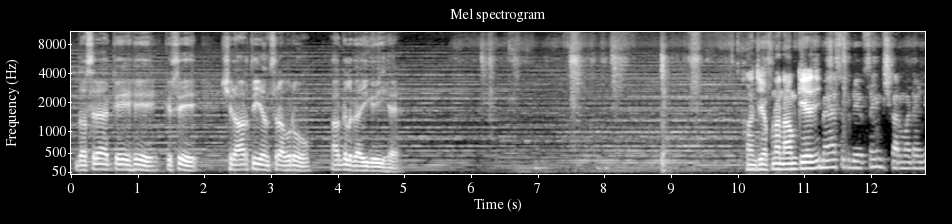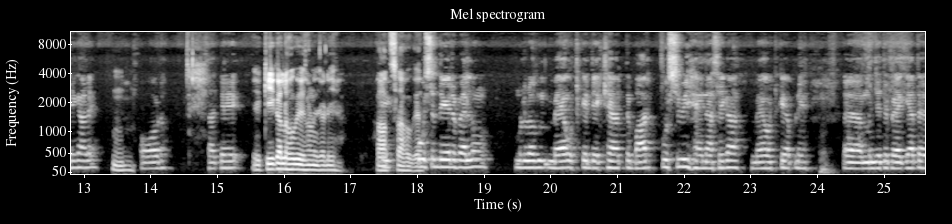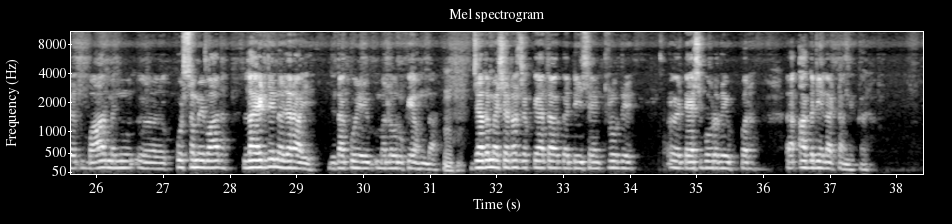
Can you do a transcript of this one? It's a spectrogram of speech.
ਦੱਸ ਰਿਹਾ ਕਿ ਇਹ ਕਿਸੇ ਸ਼ਰਾਰਤੀ ਅਨਸਰਾਂ ਵੱਲੋਂ ਅੱਗ ਲਗਾਈ ਗਈ ਹੈ। ਹਾਂਜੀ ਆਪਣਾ ਨਾਮ ਕੀ ਹੈ ਜੀ? ਮੈਂ ਸੁਖਦੇਵ ਸਿੰਘ ਵਿਸ਼ਕਰਮਾ ਟੈਂਡਿੰਗ ਵਾਲੇ। ਹੂੰ। ਔਰ ਸਾਡੇ ਇਹ ਕੀ ਗੱਲ ਹੋ ਗਈ ਹੁਣ ਜਿਹੜੀ ਹਾਦਸਾ ਹੋ ਗਿਆ? ਕੁਛ ਦੇਰ ਪਹਿਲੋਂ ਮਤਲਬ ਮੈਂ ਉੱਠ ਕੇ ਦੇਖਿਆ ਤੇ ਬਾਹਰ ਕੁਝ ਵੀ ਹੈ ਨਾ ਸੀਗਾ। ਮੈਂ ਉੱਠ ਕੇ ਆਪਣੇ ਅਹ, ਮੰਜੇ ਤੇ ਪੈ ਗਿਆ ਤੇ ਬਾਹਰ ਮੈਨੂੰ ਅਹ, ਕੁਝ ਸਮੇਂ ਬਾਅਦ ਲਾਈਟ ਜੇ ਨਜ਼ਰ ਆਈ ਜਿੱਦਾਂ ਕੋਈ ਮਤਲਬ ਰੁਕਿਆ ਹੁੰਦਾ। ਹੂੰ ਹੂੰ। ਜਦ ਮੈਂ ਸ਼ਟਰ ਚੁੱਕਿਆ ਤਾਂ ਗੱਡੀ ਸੈਂਟਰੋ ਦੇ ਅਹ, ਡੈਸ਼ਬੋਰਡ ਦੇ ਉੱਪਰ ਅਹ, ਅੱਗ ਦੀਆਂ ਲਾਈਟਾਂ ਨਿਕਲ।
